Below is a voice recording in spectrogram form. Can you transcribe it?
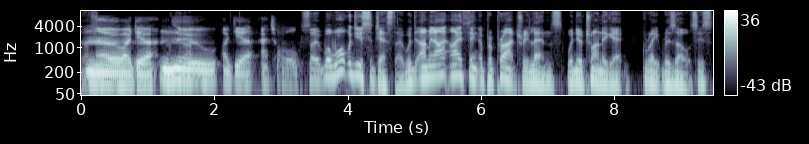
No idea. No idea at all. So, well, what would you suggest though? Would I mean, I, I think a proprietary lens when you're trying to get great results. Is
